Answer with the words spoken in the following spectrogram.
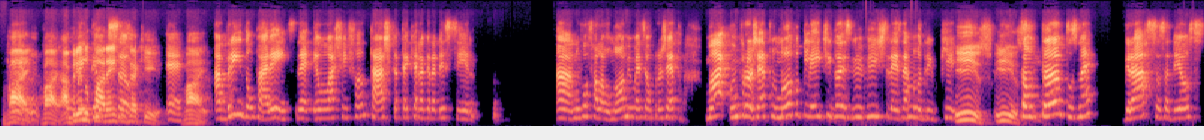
Vai, vai. Abrindo parênteses aqui. É, vai. Abrindo um parênteses, né? Eu achei fantástico, até quero agradecer. Ah, não vou falar o nome, mas é um projeto, um projeto um novo cliente em 2023, né, Rodrigo? Que isso, isso. São tantos, né? Graças a Deus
